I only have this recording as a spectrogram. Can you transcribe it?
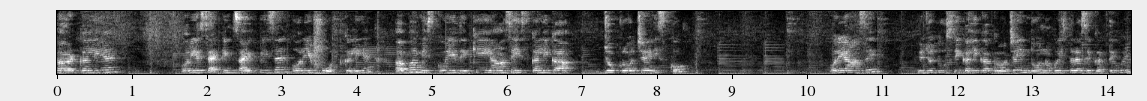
थर्ड कली है, और ये सेकंड साइड पीस है, और ये फोर्थ कली है। अब हम इसको, ये देखिए, यहाँ से इस कली का जो क्रोच है इसको, और यहाँ से ये जो दूसरी कली का क्रोच है, इन दोनों को इस तरह से करते हुए।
